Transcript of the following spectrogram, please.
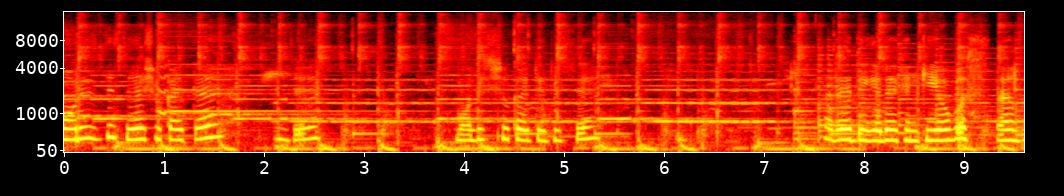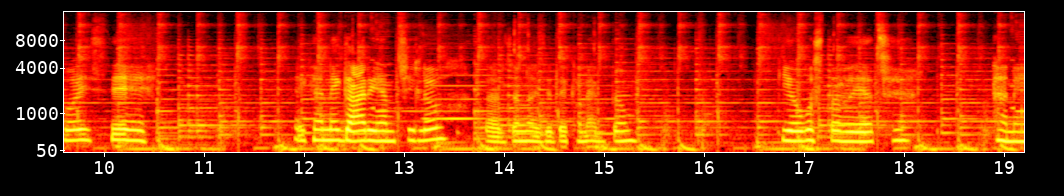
মরিচ দিছে শুকাইতে, যে মরিচ শুকাইতে দিছে। আর এদিকে দেখেন কি অবস্থা হয়েছে এখানে গাড়ি আনছিল, তার জন্য এই যে দেখেন একদম কি অবস্থা হয়ে আছে। এখানে,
